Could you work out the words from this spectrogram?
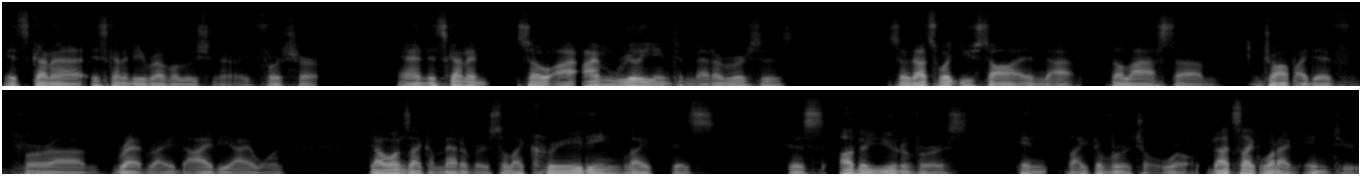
it's gonna it's gonna be revolutionary for sure, and it's gonna. So I, I'm really into metaverses, so that's what you saw in that the last um, drop I did f- Mhm. for um, Red, right, the IVI one. That one's like a metaverse, so like creating like this this other universe in like the virtual world. That's like what I'm into,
